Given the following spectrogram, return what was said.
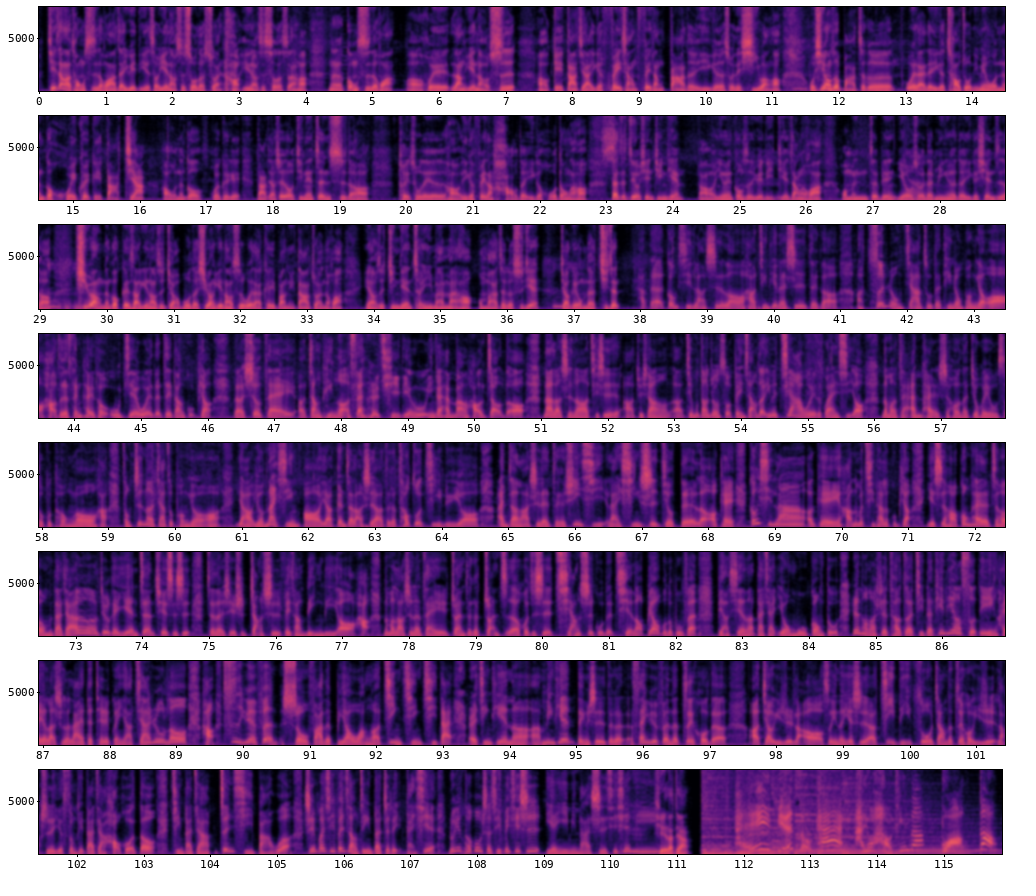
结账的同时的话，在月底的时候，严老师说了算 哈，严老师说了算哈。那公司的话啊，会让严老师啊给大家一个非常非常大的一个所谓的希望哈。我希望说把这个未来的一个操作里面，我能够回馈给大家，好，我能够回馈给大家。所以说我今天正式的哈推出了哈一个非常好的一个活动了哈，但是只有限今天。啊，因为公司月底结账的话，我们这边也有所谓的名额的一个限制哈。希望能够跟上严老师脚步的，希望严老师未来可以帮你大赚的话，严老师今天诚意满满哈。我们把这个时间交给我们的奇珍。好的，恭喜老师喽！好，今天呢是这个啊尊荣家族的听众朋友哦。好，这个三开头五结尾的这档股票，呃收在呃涨停哦，三二七点五，应该还蛮好找的哦。那老师呢，其实啊，就像呃节目当中所分享的，因为价位的关系哦，那么在安排的时候呢，就会有所不同喽。好，总之呢，家族朋友哦要有耐心哦，要跟着老师啊这个操作纪律哦，按照老师的这个讯息来行事就对了。了，OK，恭喜啦，OK，好，那么其他的股票也是哈，公开了之后，我们大家嗯就可以验证，确实是真的也是涨势非常凌厉哦。好，那么老师呢在赚这个转折或者是强势股的钱哦，标股的部分表现了，大家有目共睹，认同老师的操作，记得天天要锁定，还有老师的 Light Telegram 也要加入喽。好，四月份首发的标王啊，敬请期待。而今天呢，啊，明天等于是这个三月份的最后的啊交易日了哦，所以呢也是季底做账的最后一日，老师也送给大家好活动，请大家珍惜把握。时间关系，分享进行到这里，感谢龙岩投顾首席分析师严一鸣老师，谢谢你，谢谢大家。嘿，别走开，还有好听的广告。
